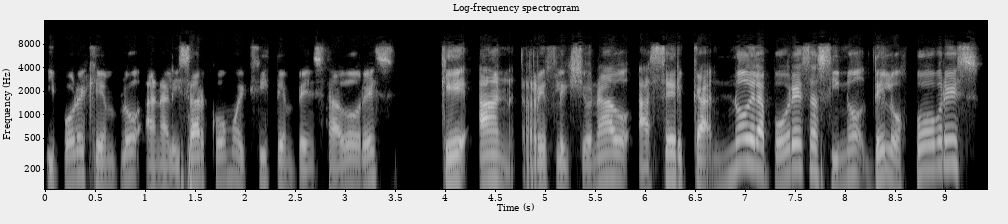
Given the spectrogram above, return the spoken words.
y, por ejemplo, analizar cómo existen pensadores que han reflexionado acerca no de la pobreza, sino de los pobres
